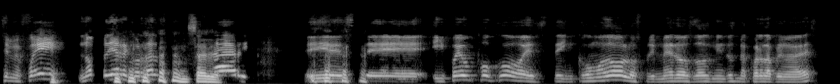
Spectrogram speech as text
se me fue. No podía recordar. Y este, y fue un poco este incómodo los primeros dos minutos, me acuerdo la primera vez,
